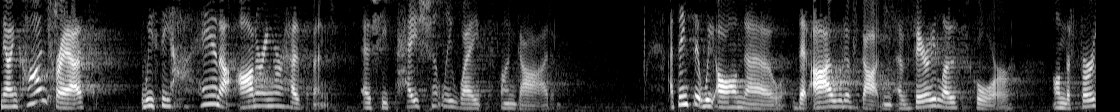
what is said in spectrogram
Now, in contrast, we see Hannah honoring her husband as she patiently waits on God. I think that we all know that I would have gotten a very low score on the 1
